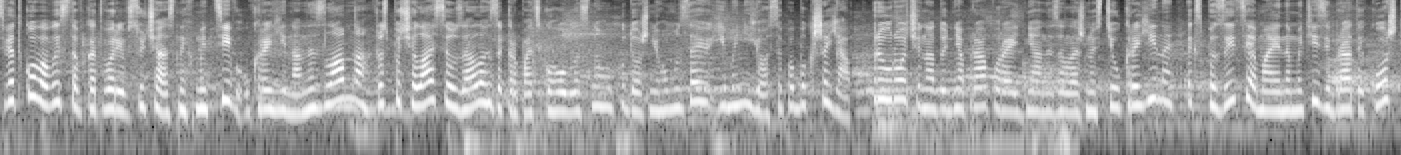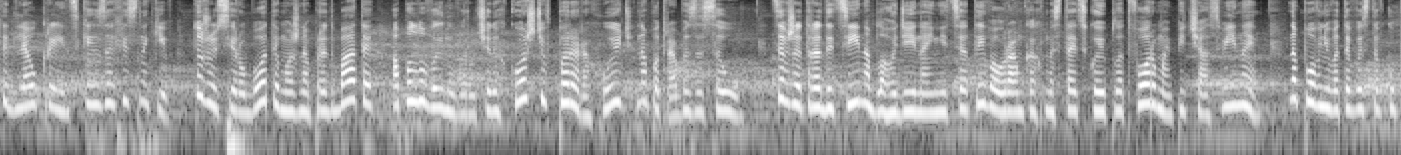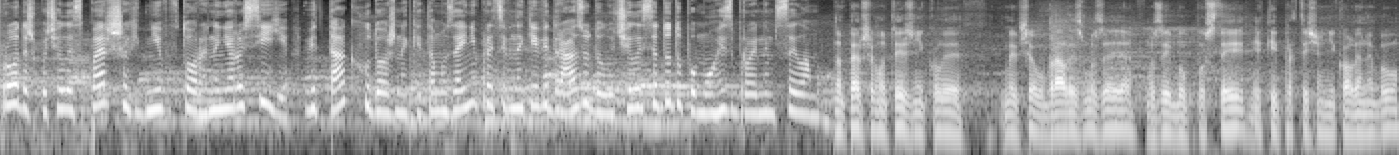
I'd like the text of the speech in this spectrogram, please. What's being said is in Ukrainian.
Святкова виставка творів сучасних митців Україна незламна розпочалася у залах Закарпатського обласного художнього музею імені Йосипа Бокшая. Приурочена до Дня прапора і Дня Незалежності України, експозиція має на меті зібрати кошти для українських захисників. Тож усі роботи можна придбати, а половину виручених коштів перерахують на потреби ЗСУ. Це вже традиційна благодійна ініціатива у рамках мистецької платформи під час війни. Наповнювати виставку продаж почали з перших днів вторгнення Росії. Відтак художники та музейні працівники відразу долучилися до допомоги Збройним силам. На першому тижні, коли ми все вбрали з музею, музей був пустий, який практично ніколи не був.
